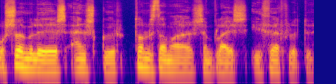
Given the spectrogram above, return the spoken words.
og sömulegis ennskur tónlistamæður sem blæs í þerflutu.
